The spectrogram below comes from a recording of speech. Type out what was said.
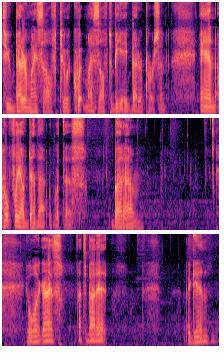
to better myself, to equip myself to be a better person. And hopefully I've done that with, this. But um you know what guys? That's about it again,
